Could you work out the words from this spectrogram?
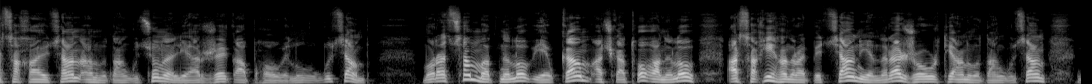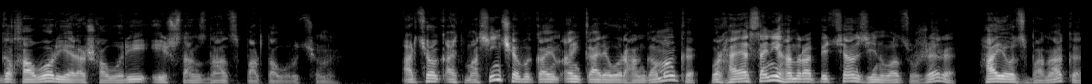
Արցախայցյան անվտանգությունը լիարժեք ապահովելու ուղղությամբ մոռացության մատնելով եւ կամ աչքաթող անելով Արցախի հանրապետության եւ նրա ժողովրդի անվտանգության գլխավոր երաշխավորի իր ստանձնած պարտավորությունը։ Արդյոք այդ մասին չէ վկայում այն կարևոր հանգամանքը, որ Հայաստանի հանրապետության զինված ուժերը հայոց բանակը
